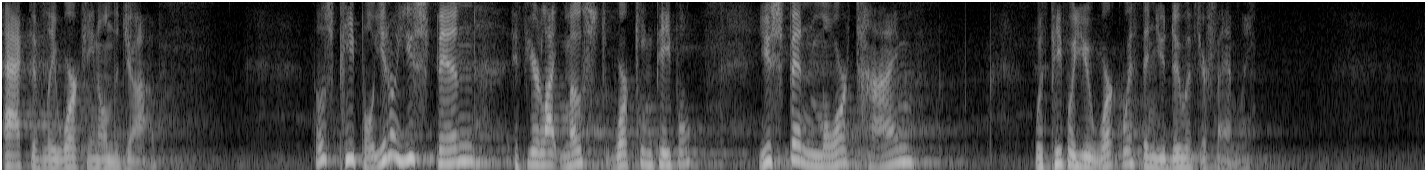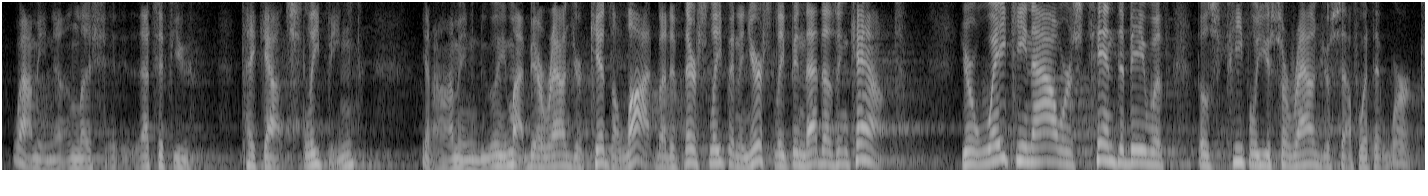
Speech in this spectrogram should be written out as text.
actively working on the job. Those people, you know, you spend, if you're like most working people, you spend more time with people you work with than you do with your family. Well, I mean, unless that's if you take out sleeping you know, I mean, you might be around your kids a lot, but if they're sleeping and you're sleeping, that doesn't count. Your waking hours tend to be with those people you surround yourself with at work.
